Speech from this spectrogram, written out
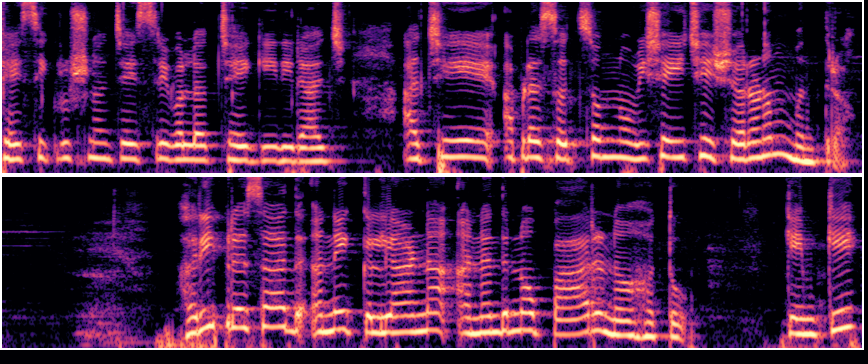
જય શ્રી કૃષ્ણ, જય શ્રી વલ્લભ, જય ગિરિરાજ. આજે આપણા સત્સંગનો વિષય છે શરણમ મંત્ર. હરિપ્રસાદ અને કલ્યાણના આનંદનો પાર ન હતો. કેમ કે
